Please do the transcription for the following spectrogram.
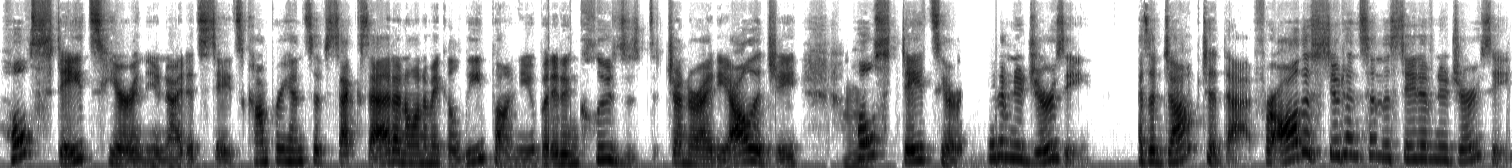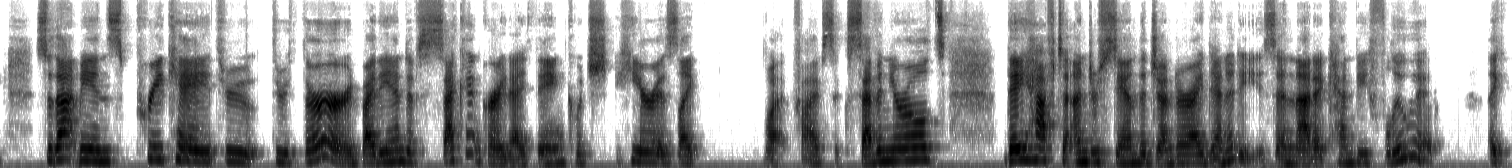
Whole states here in the United States, comprehensive sex ed. I don't want to make a leap on you, but it includes gender ideology. Mm. Whole states here, state of New Jersey, has adopted that for all the students in the state of New Jersey. So that means pre-K through through third by the end of second grade, I think, which here is like what five, six, seven year olds, they have to understand the gender identities and that it can be fluid like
